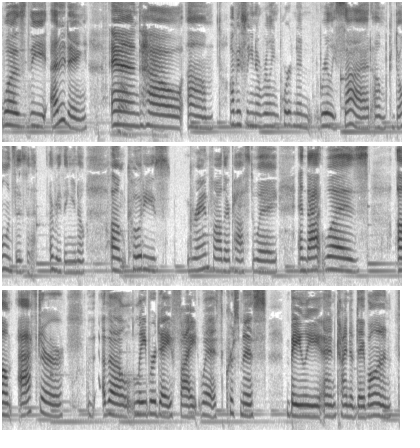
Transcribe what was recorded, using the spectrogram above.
was the editing and how um obviously you know really important and really sad um condolences and everything you know um cody's grandfather passed away and that was um after the labor day fight with christmas Bayleigh and kind of Da'Vonne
